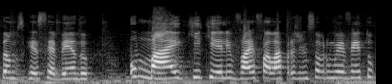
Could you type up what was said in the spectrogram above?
Estamos recebendo o Mike, que ele vai falar pra gente sobre um evento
